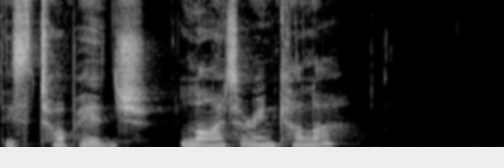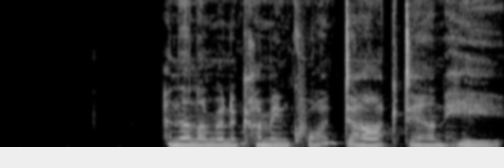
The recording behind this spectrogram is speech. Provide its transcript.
this top edge lighter in colour. And then I'm going to come in quite dark down here.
